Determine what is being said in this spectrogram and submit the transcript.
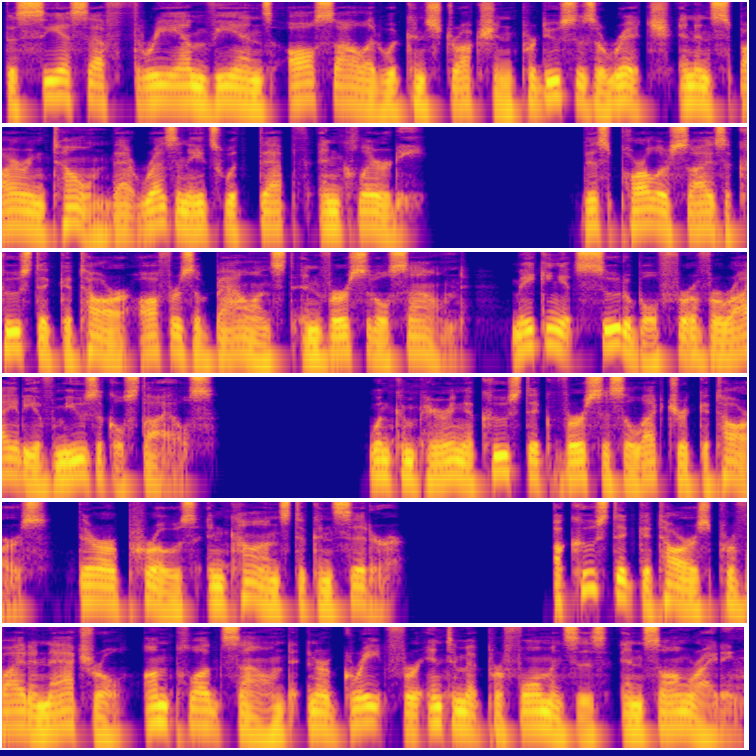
the CSF 3MVN's all solid wood construction produces a rich and inspiring tone that resonates with depth and clarity. This parlor size acoustic guitar offers a balanced and versatile sound, making it suitable for a variety of musical styles. When comparing acoustic versus electric guitars, there are pros and cons to consider. Acoustic guitars provide a natural, unplugged sound and are great for intimate performances and songwriting.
